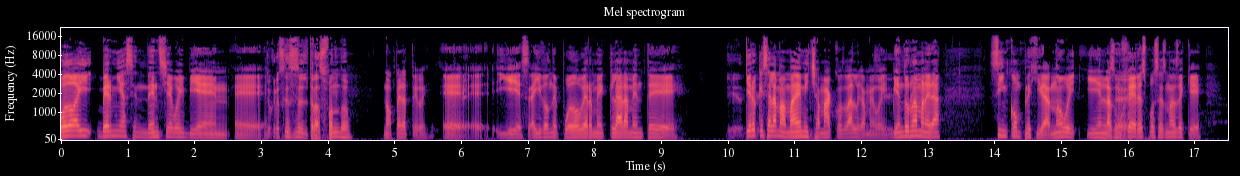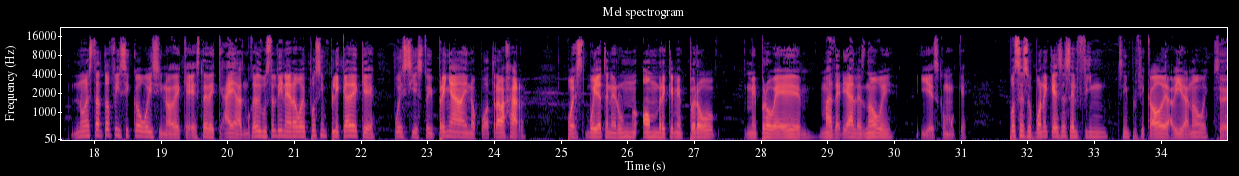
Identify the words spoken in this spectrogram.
puedo ahí ver mi ascendencia, güey, bien, eh, ¿Tú crees que ese es el trasfondo? no, espérate, güey, eh, y es ahí donde puedo verme claramente, quiero que sea la mamá de mis chamacos, válgame, güey, Sí. viendo de una manera sin complejidad, ¿no, güey? Y en las Sí. mujeres, pues es más de que no es tanto físico, güey, sino de que este de que, ay, a las mujeres les gusta el dinero, güey, pues implica de que, pues si estoy preñada y no puedo trabajar, pues voy a tener un hombre que me, pro, me provee materiales, ¿no, güey? Y es como que, pues se supone que ese es el fin simplificado de la vida, ¿no, güey? Sí.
